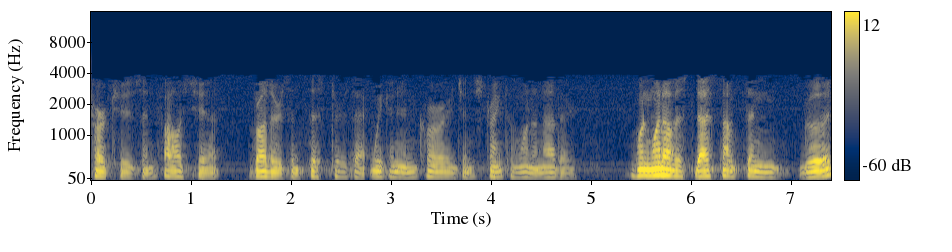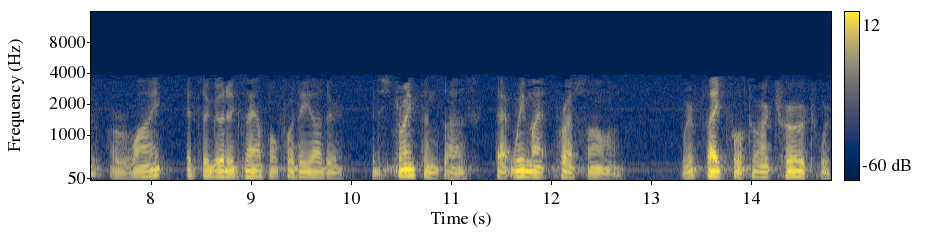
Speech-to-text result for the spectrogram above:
churches and fellowship, brothers and sisters that we can encourage and strengthen one another. When one of us does something good or right, it's a good example for the other. It strengthens us that we might press on. We're faithful to our church. We're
